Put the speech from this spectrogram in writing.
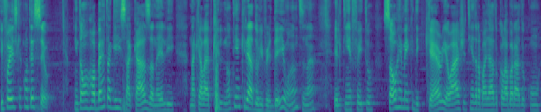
E foi isso que aconteceu. Então, Roberto Aguirre Sacasa, né, ele, naquela época, ele não tinha criado o Riverdale antes, né? Ele tinha feito só o remake de Carrie, eu acho, e tinha trabalhado, colaborado com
